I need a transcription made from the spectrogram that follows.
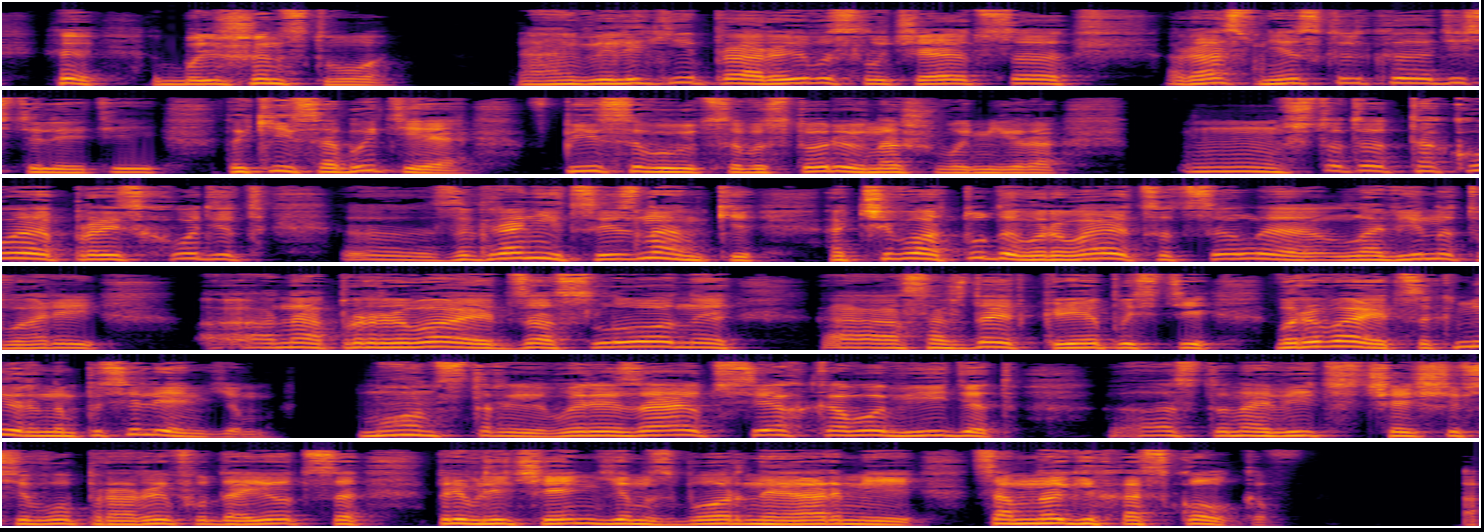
Большинство. А великие прорывы случаются раз в несколько десятилетий. Такие события вписываются в историю нашего мира. Что-то такое происходит э, за границей изнанки, отчего оттуда вырывается целая лавина тварей. Она прорывает заслоны, осаждает крепости, вырывается к мирным поселениям. Монстры вырезают всех, кого видят. Остановить чаще всего прорыв удается привлечением сборной армии со многих осколков.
